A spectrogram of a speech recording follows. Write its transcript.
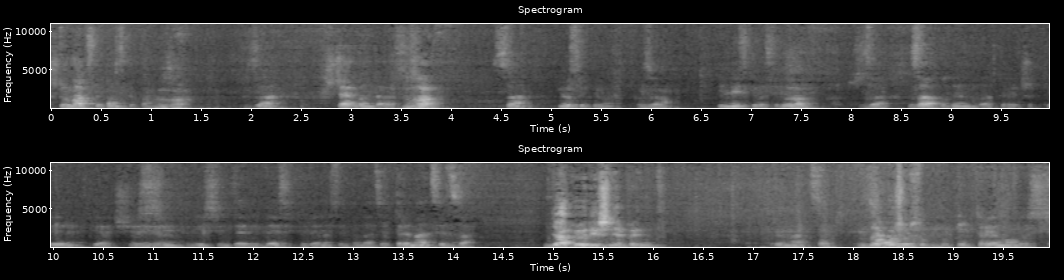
Штурмак Степан Степан. За. За. Щербан Тарас. За. За. Йосип Іван. За. Ільницький Василь. За. За. За. 1, 2, 3, 4, 5, 6, 7, 8, 9, 10, 11, 12, 13 за. Дякую, рішення прийнято. 13. Дай Боже, щоб було. Утрималось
